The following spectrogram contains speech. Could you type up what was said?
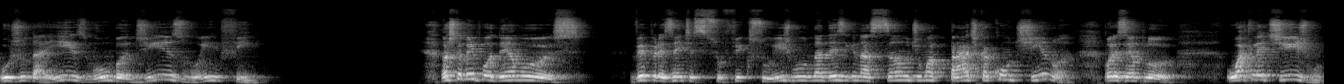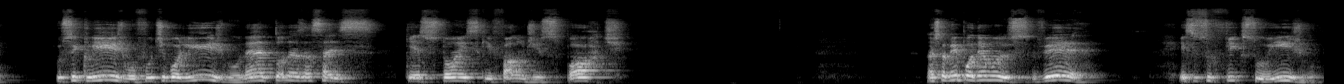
o judaísmo, o umbandismo, enfim. Nós também podemos ver presente esse sufixo ismo na designação de uma prática contínua. Por exemplo, o atletismo o ciclismo, o futebolismo, né? todas essas questões que falam de esporte. Nós também podemos ver esse sufixo ismo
